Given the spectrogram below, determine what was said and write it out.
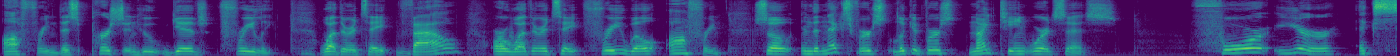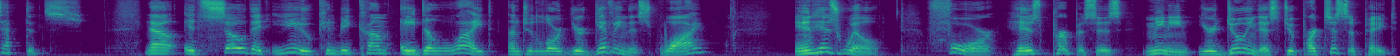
offering, this person who gives freely, whether it's a vow or whether it's a free will offering. So in the next verse, look at verse 19 where it says, For your acceptance. Now, it's so that you can become a delight unto the Lord. You're giving this. Why? In His will, for His purposes, meaning you're doing this to participate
